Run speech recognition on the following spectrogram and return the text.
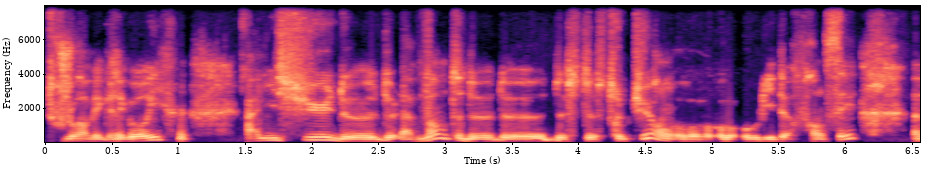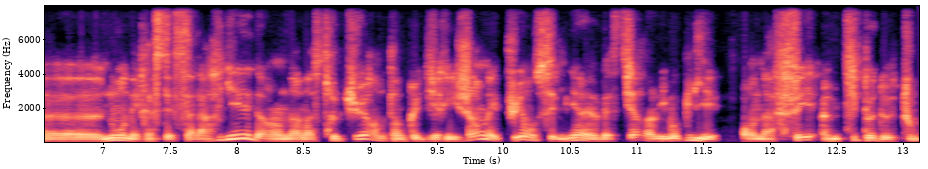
toujours avec Grégory. À l'issue de, la vente de, cette structure au, leader français, euh, nous, on est resté salariés dans, la structure en tant que dirigeant, et puis on s'est mis à investir dans l'immobilier. On a fait un petit peu de tout.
